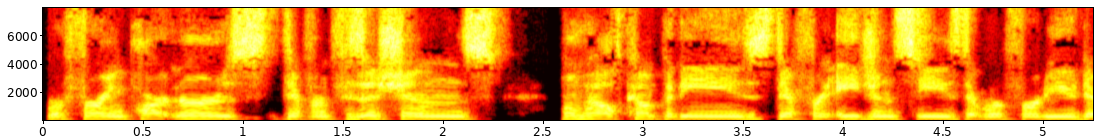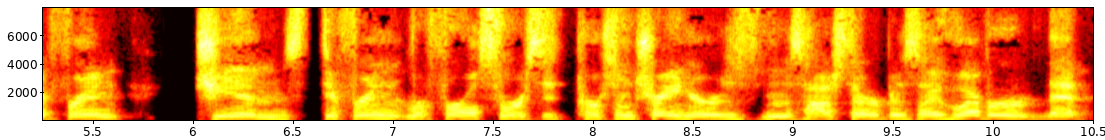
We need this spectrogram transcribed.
referring partners, different physicians, home health companies, different agencies that refer to you, different gyms, different referral sources, personal trainers, massage therapists, like whoever that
